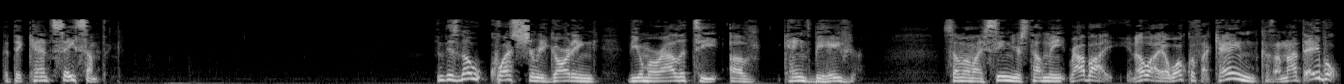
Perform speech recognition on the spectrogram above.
that they can't say something. And there's no question regarding the immorality of Cain's behavior. Some of my seniors tell me, Rabbi, you know, I awoke with a cane because I'm not able.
